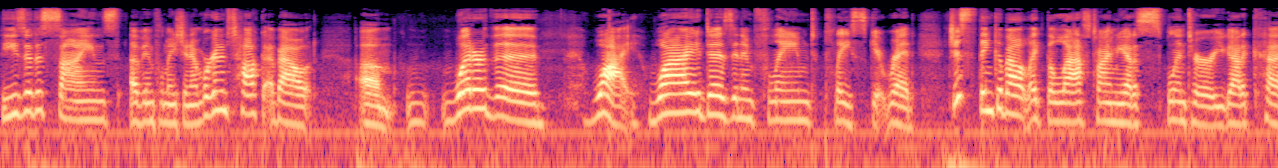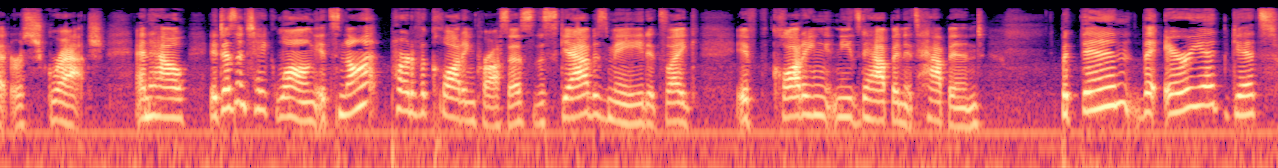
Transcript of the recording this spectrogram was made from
These are the signs of inflammation. And we're going to talk about um, what are the, why? Why does an inflamed place get red? Just think about like the last time you had a splinter or you got a cut or a scratch and how it doesn't take long. It's not part of the clotting process. The scab is made. It's like if clotting needs to happen, it's happened. But then the area gets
